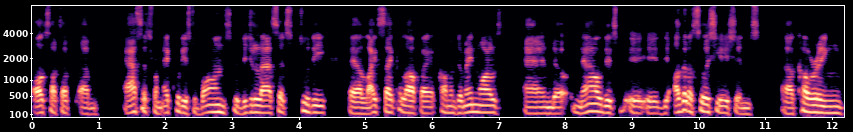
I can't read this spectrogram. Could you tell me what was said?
all sorts of um, assets from equities to bonds to digital assets to the uh, life cycle of uh, common domain models and uh, now this, uh, uh, the other associations covering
